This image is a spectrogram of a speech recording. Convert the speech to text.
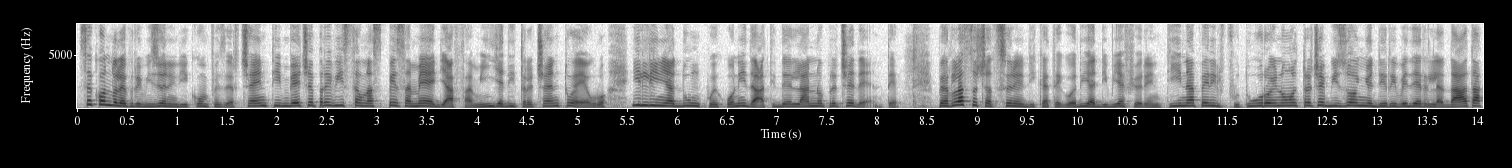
Secondo le previsioni di Confesercenti, invece è prevista una spesa media a famiglia di 300 euro, in linea dunque con i dati dell'anno precedente. Per l'associazione di categoria di Via Fiorentina, per il futuro inoltre c'è bisogno di rivedere la data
